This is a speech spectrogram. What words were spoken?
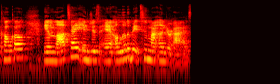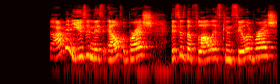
cocoa and latte and just add a little bit to my under eyes. So I've been using this e.l.f. brush this is the Flawless Concealer Brush.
